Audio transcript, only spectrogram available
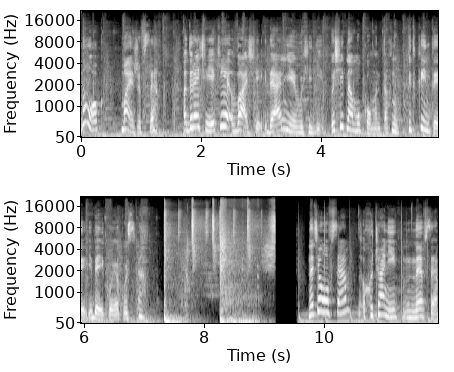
Ну ок, майже все. А до речі, які ваші ідеальні вихідні? Пишіть нам у коментах. Ну, підкиньте ідейку якусь. На цьому все. Хоча ні, не все.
